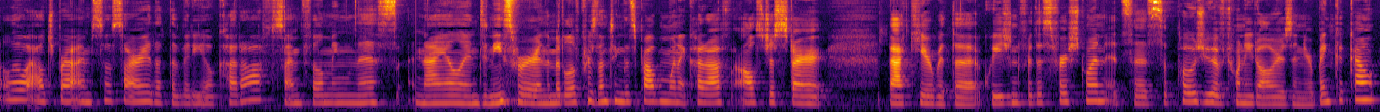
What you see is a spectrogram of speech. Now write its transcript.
Hello, Algebra. I'm so sorry that the video cut off, so I'm filming this. Niall and Denise were in the middle of presenting this problem when it cut off. I'll just start back here with the equation for this first one. It says, suppose you have $20 in your bank account.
